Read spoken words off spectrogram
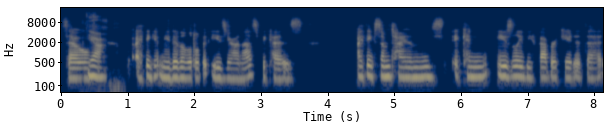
So yeah. I think it made it a little bit easier on us because I think sometimes it can easily be fabricated that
